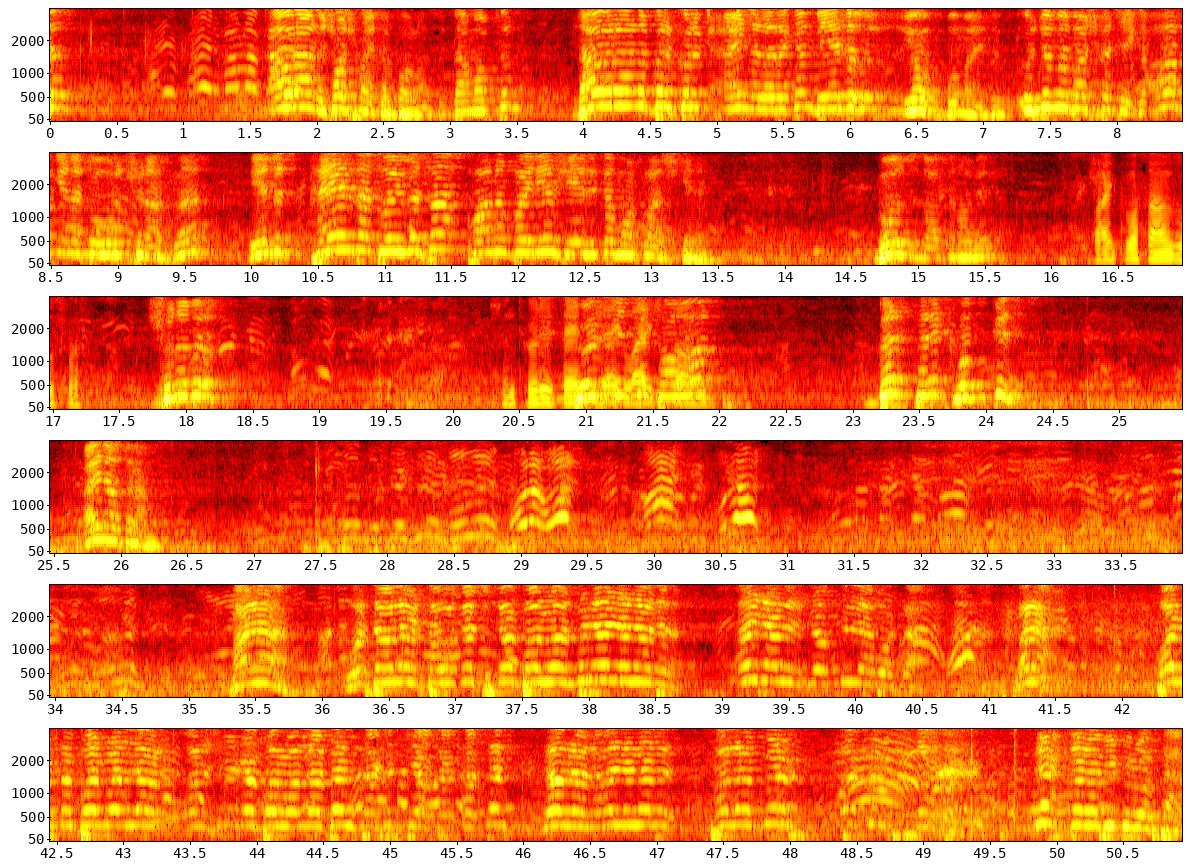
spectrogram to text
Avrani shoshmay tur polvon siz dam olib tur. Davrani bir ko'rik aynalar ekan bu yerda yo'q bo'lmaydi. Udumi boshqacha ekan. Ozgina to'g'ri tushunasizlar. Endi qayerda to'y bo'lsa qonun qoida ham shu yerga moslashish kerak. Bo'ldi zotini olib laykni bosamiz do'stlar. Shuni bir shuni to'rtinchi layk tovoq sonini bir tirik ho'kiz. Aylantiramiz Mana o'rtoqlar tovoqqa chiqqan polvon bir aylanadi. aylanish lo'killab o'rta. Mana polvonlar olishib yurgan polvonlardan taklifchiyapti. Haqiqatdan davrani aylanadi. Talab bir akul chiqadi. bek qarab yugur o'rta.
